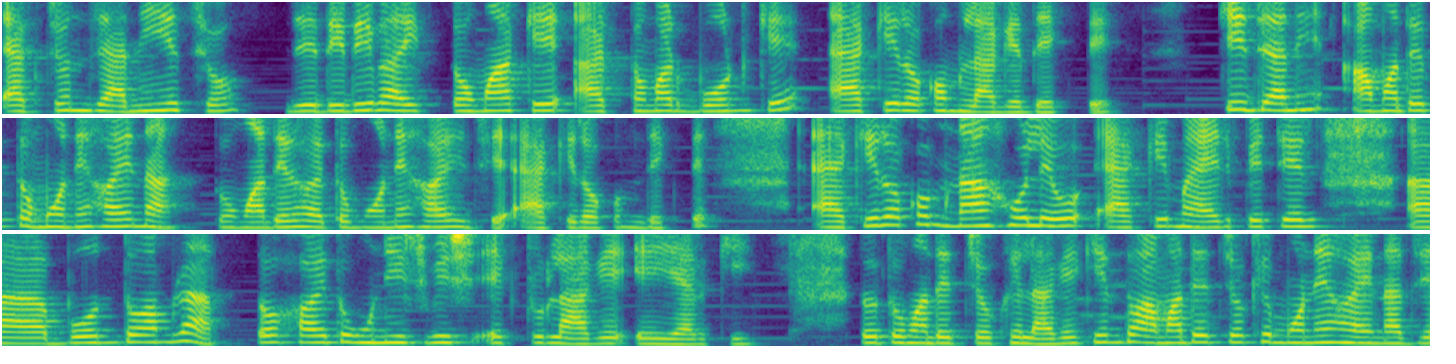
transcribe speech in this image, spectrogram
একজন জানিয়েছ যে, দিদিভাই, তোমাকে আর তোমার বোনকে একই রকম লাগে দেখতে। কি জানি আমাদের তো মনে হয় না তোমাদের হয়তো মনে হয় যে একই রকম দেখতে। একই রকম না হলেও একই মায়ের পেটের বোন তো আমরা, তো হয়তো উনিশ বিশ একটু লাগে এই আর কি। তো তোমাদের চোখে লাগে, কিন্তু আমাদের চোখে মনে হয় না যে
